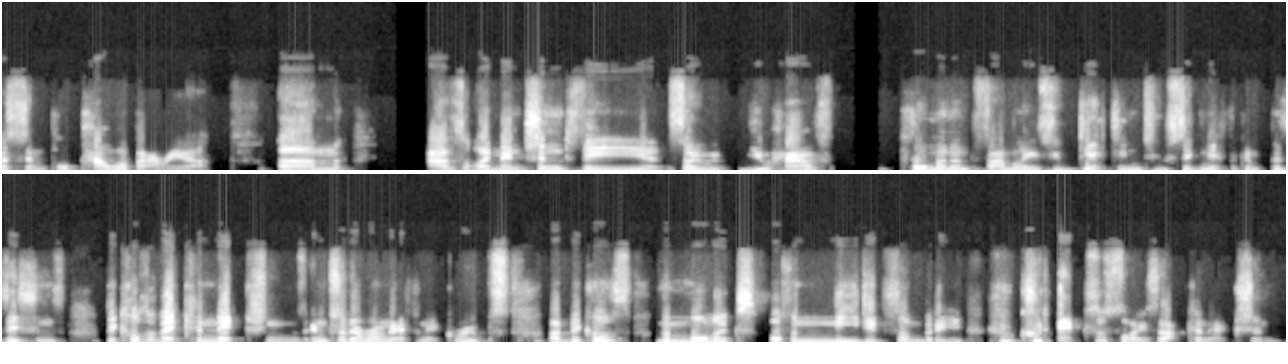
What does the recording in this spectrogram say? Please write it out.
a simple power barrier. Um, as I mentioned, the so you have prominent families who get into significant positions because of their connections into their own ethnic groups, and because the monarchs often needed somebody who could exercise that connection.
